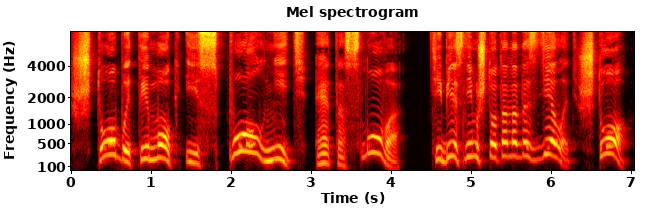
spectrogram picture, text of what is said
чтобы ты мог исполнить это слово, тебе с ним что-то надо сделать. Что?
